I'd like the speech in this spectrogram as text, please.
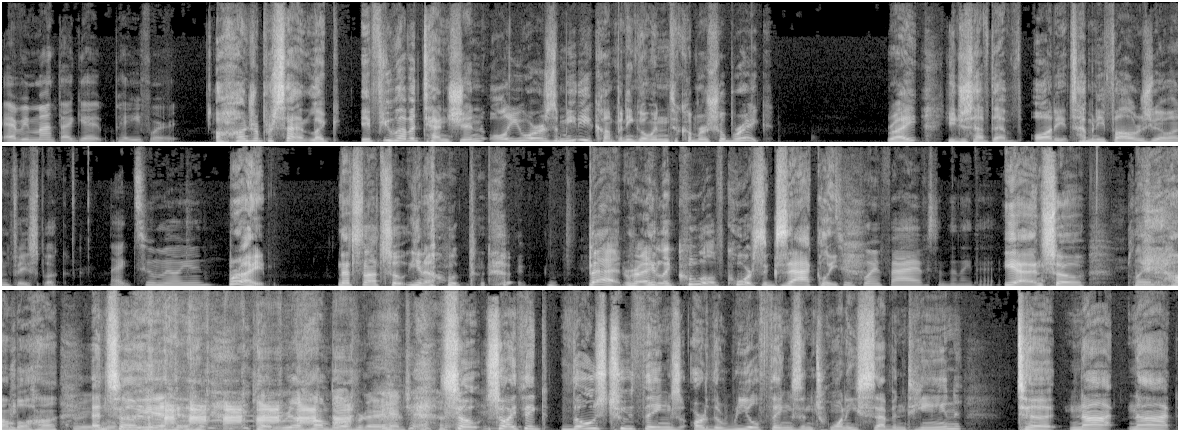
every month I get paid for it. A hundred percent. Like if you have attention, all you are is a media company going into commercial break. Right? You just have to have audience. How many followers do you have on Facebook? Like two million, Right. That's not so, you know, bet, right? Like cool, of course, exactly. two point five, something like that. Yeah, and so playing it humble, huh? and so yeah, playing real humble over there. So so I think those two things are the real things in 2017 to not not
